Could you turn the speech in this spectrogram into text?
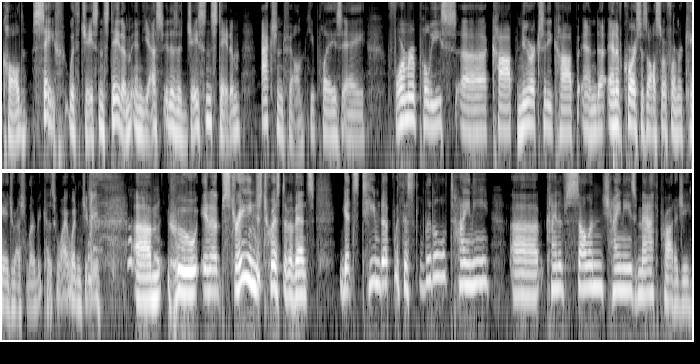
called Safe with Jason Statham. And yes, it is a Jason Statham action film. He plays a former police uh, cop, New York City cop, and uh, and of course is also a former cage wrestler because why wouldn't you be? um, who, in a strange twist of events, gets teamed up with this little tiny, uh, kind of sullen Chinese math prodigy.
